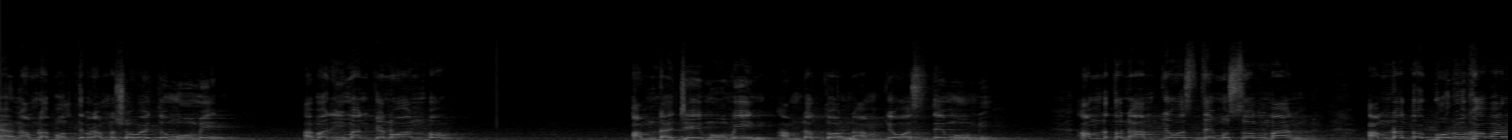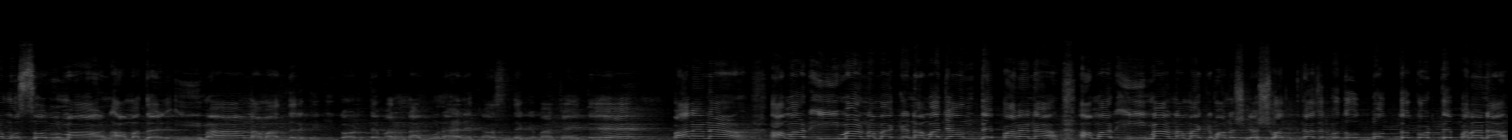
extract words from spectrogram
এখন আমরা বলতে পারি, আমরা সবাই তো মুমিন, আবার ইমান কেন আনব? আমরা যে মমিন, আমরা তো নামকে অস্তে মমিন। আমরা তো নামকে অস্তে মুসলমান। আমরা তো গরু খাওয়ার মুসলমান। আমাদের ইমান আমাদেরকে কি করতে পারে না? গুনাহের কাছ থেকে বাঁচাইতে পারে না। আমার ইমান আমাকে নামাজ আনতে পারে না। আমার ইমান আমাকে মানুষকে সৎ কাজের প্রতি উদ্বুদ্ধ করতে পারে না।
